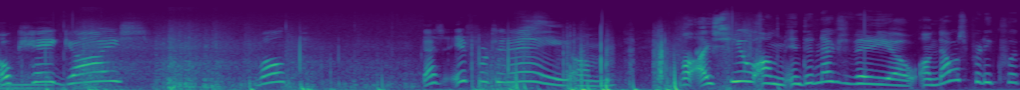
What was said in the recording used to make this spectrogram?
Okay guys. Well that's it for today. Um well, I see you um in the next video. Um, that was pretty quick,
